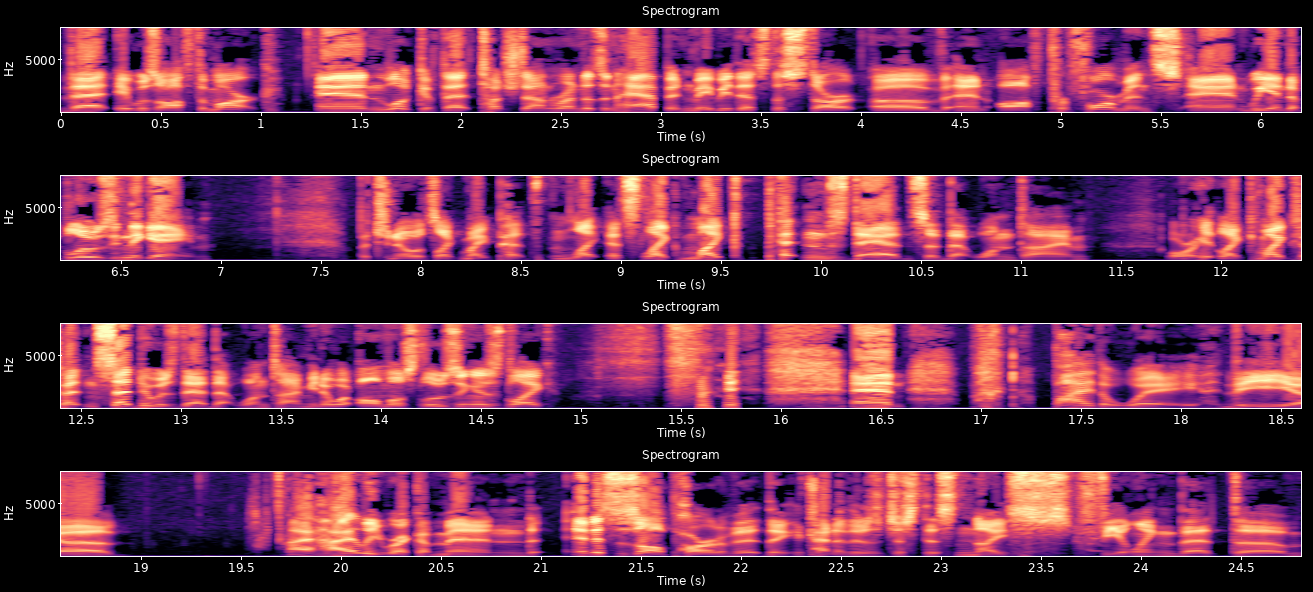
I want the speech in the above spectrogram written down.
that it was off the mark. And look, if that touchdown run doesn't happen, maybe that's the start of an off performance, and we end up losing the game. But you know, it's like Mike like it's like Mike Pettine's dad said that one time, or he, like Mike Pettine said to his dad that one time. You know what almost losing is like? and by the way, the uh, I highly recommend, and this is all part of it. That kind of there's just this nice feeling that uh,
